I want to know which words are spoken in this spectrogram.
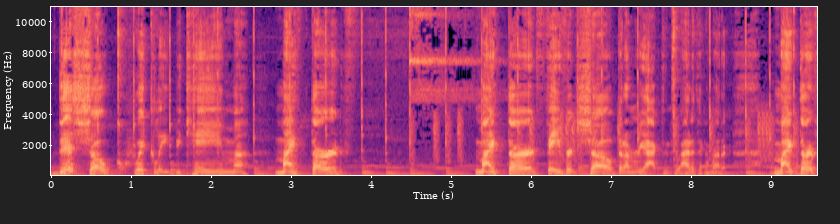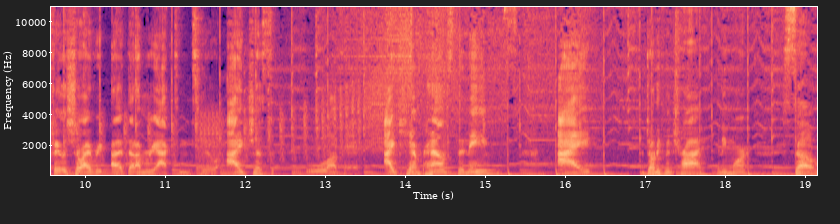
This show quickly became my third, my third favorite show that I'm reacting to. I had to think about it. My third favorite show I re- uh, that I'm reacting to. I just love it. I can't pronounce the names. I don't even try anymore. So,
